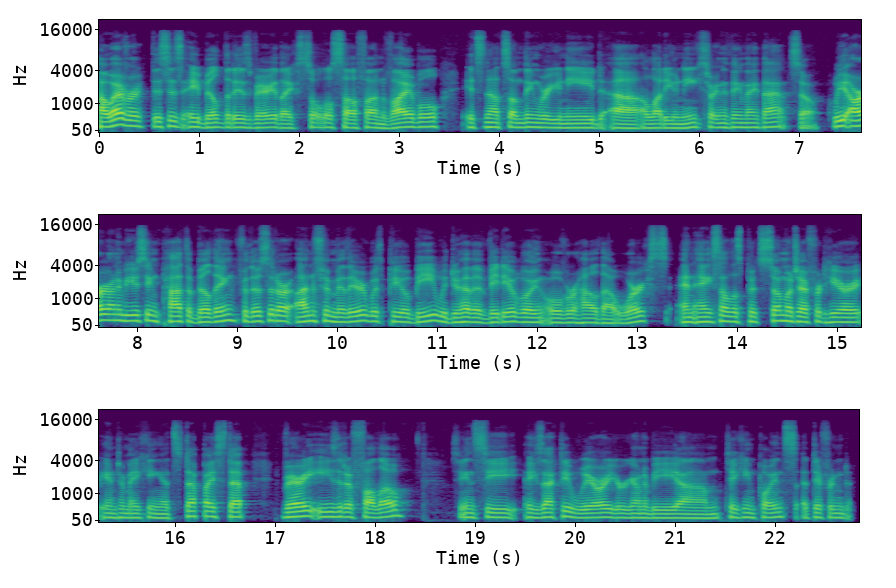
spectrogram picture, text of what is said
However, this is a build that is very like solo self-found viable. It's not something where you need uh, a lot of uniques or anything like that. So we are going to be using Path of Building. For those that are unfamiliar with POB, we do have a video going over how that works. And Exile has put so much effort here into making it step-by-step, -step, very easy to follow. So you can see exactly where you're going to be um, taking points at different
